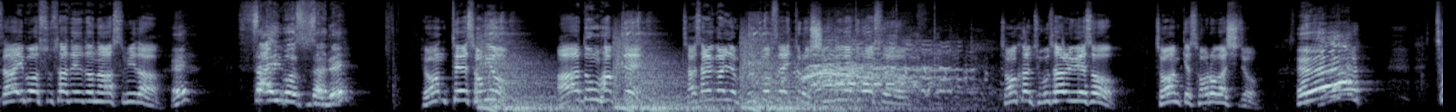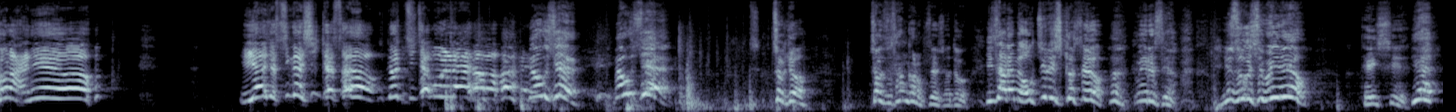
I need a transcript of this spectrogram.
사이버 수사대도 나왔습니다. 사이버 수사대 변태 성역, 아동 학대, 자살 관련 불법 사이트로 신고가 들어왔어요. 정확한 조사를 위해서 저와 함께 서로 가시죠. 에? 전 아니에요. 이 아저씨가 시켰어요. 전 진짜 몰라요. 명수 씨 명수 씨 저기요 저도 상관없어요 저도 이 사람이 억지로 시켰어요. 왜 이러세요? 유승우 씨왜 이래요? 대시 예?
